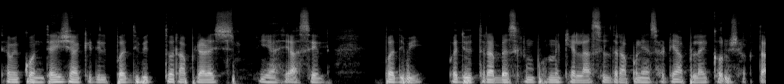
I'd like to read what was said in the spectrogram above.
त्यामुळे कोणत्याही शाखेतील पदव्युत्तर आपल्याला या असेल पदवी पदव्युत्तर अभ्यासक्रम पूर्ण केला असेल तर आपण यासाठी अप्लाय करू शकता.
